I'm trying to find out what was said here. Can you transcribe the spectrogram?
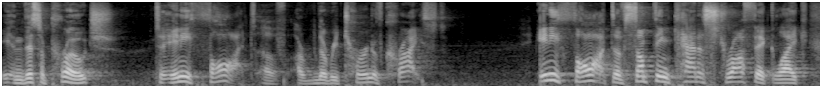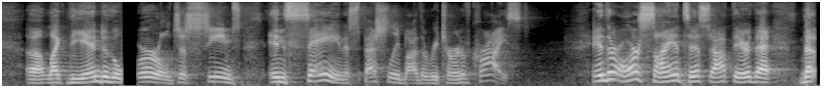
In this approach to any thought of the return of Christ, any thought of something catastrophic like, uh, like the end of the world just seems insane, especially by the return of Christ. And there are scientists out there that, that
